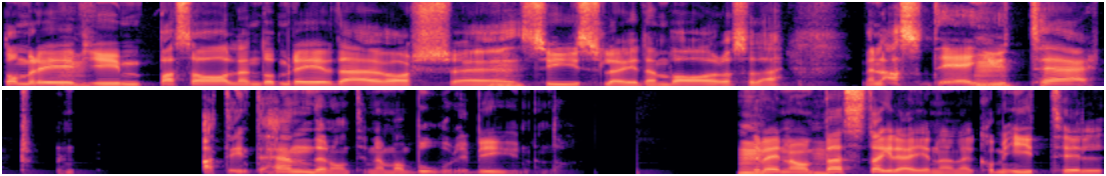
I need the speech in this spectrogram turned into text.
De rev Mm. gympasalen, de rev där vars eh, Mm. syslöjden var och sådär. Men alltså det är ju Mm. tärt att det inte händer någonting när man bor i byn. Ändå. Det Mm, var en av de mm. bästa grejerna när jag kom hit till,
